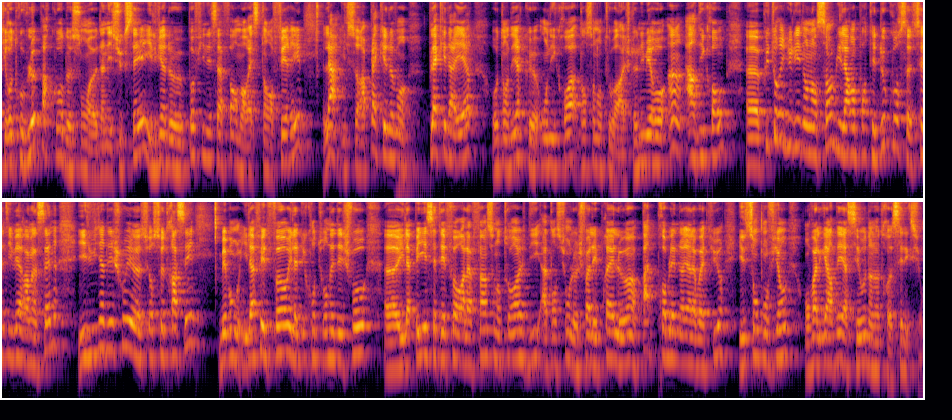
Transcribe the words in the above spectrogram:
qui retrouve le parcours de son dernier succès. Il vient de peaufiner sa forme en restant ferré. Là, il sera plaqué devant plaqué derrière, autant dire qu'on y croit dans son entourage. Le numéro 1, Hardy Crow, euh, plutôt régulier dans l'ensemble, il a remporté deux courses cet hiver à Vincennes, il vient d'échouer euh, sur ce tracé, mais bon, il a fait le fort, il a dû contourner des chevaux, euh, il a payé cet effort à la fin, son entourage dit attention, le cheval est prêt, le 1, pas de problème derrière la voiture, ils sont confiants, on va le garder assez haut dans notre sélection.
